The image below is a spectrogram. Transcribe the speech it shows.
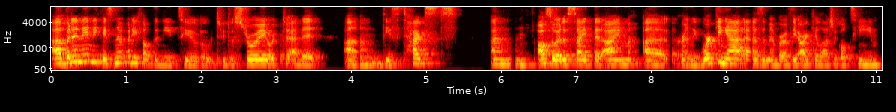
Uh, but in any case, nobody felt the need to to destroy or to edit um, these texts. Um, also, at a site that I'm uh, currently working at as a member of the archaeological team,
